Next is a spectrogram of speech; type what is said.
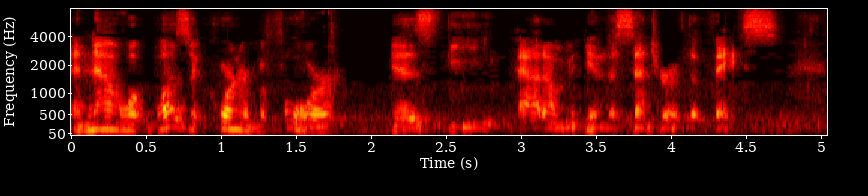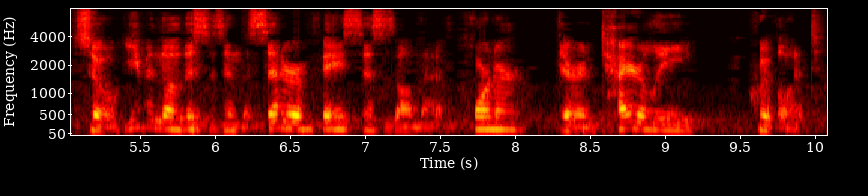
and now what was a corner before is the atom in the center of the face. So even though this is in the center of face, this is on the corner, they're entirely equivalent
